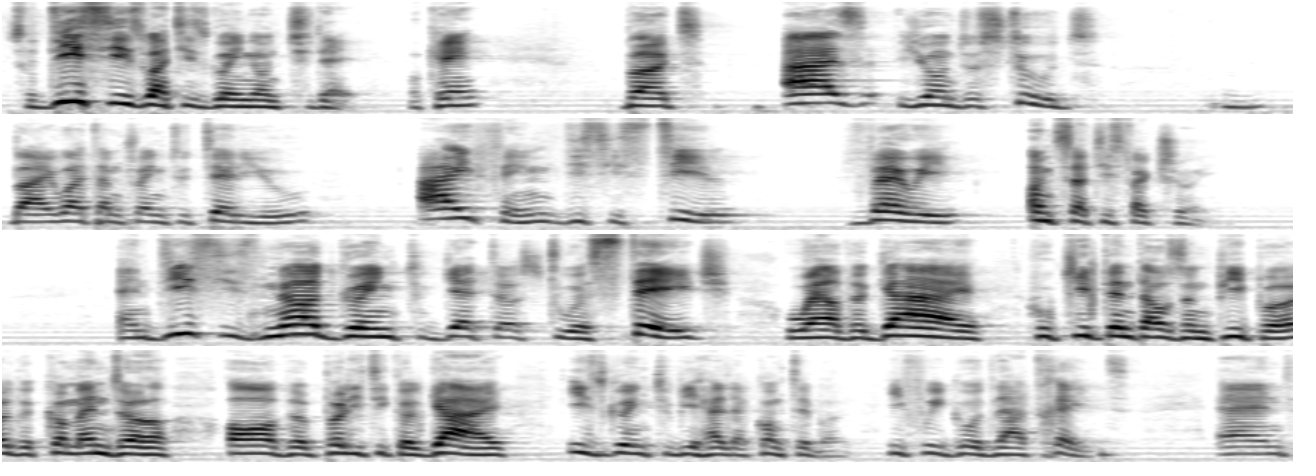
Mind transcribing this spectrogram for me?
so this is what is going on today. Okay? But as you understood, by what I'm trying to tell you, I think this is still very unsatisfactory. And this is not going to get us to a stage where the guy who killed 10,000 people, the commander or the political guy, is going to be held accountable if we go that rate. And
